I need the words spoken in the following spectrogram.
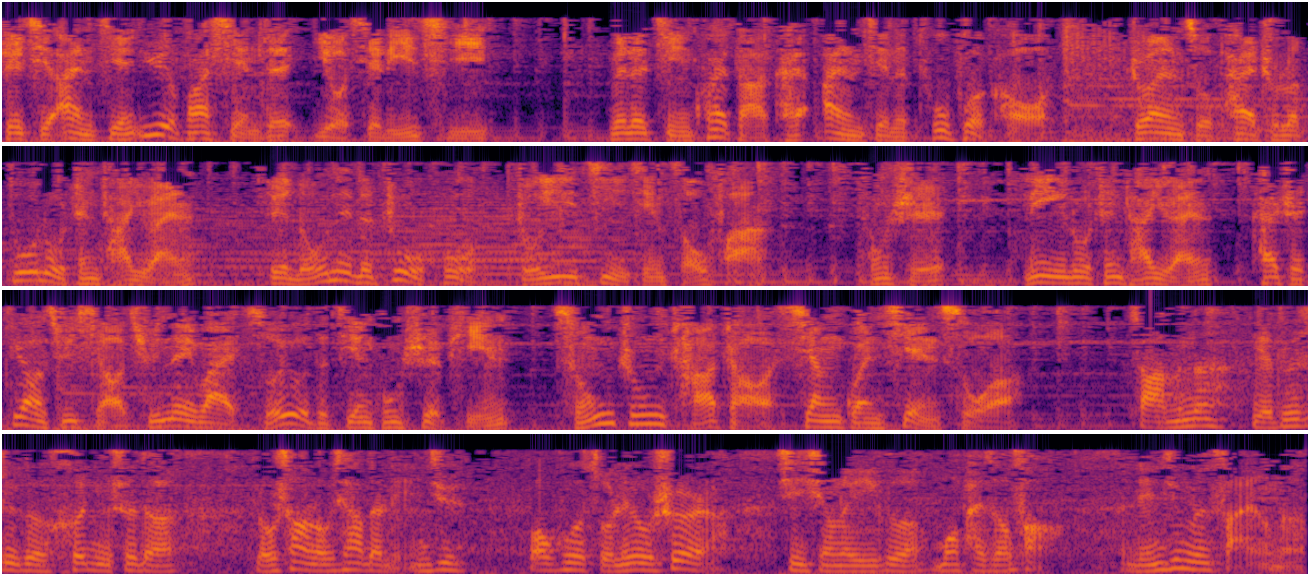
这起案件越发显得有些离奇。为了尽快打开案件的突破口，专案组派出了多路侦查员，对楼内的住户逐一进行走访。同时，另一路侦查员开始调取小区内外所有的监控视频，从中查找相关线索。咱们呢，也对这个何女士的楼上楼下的邻居，包括左邻右舍啊，进行了一个摸排走访。邻居们反映呢，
